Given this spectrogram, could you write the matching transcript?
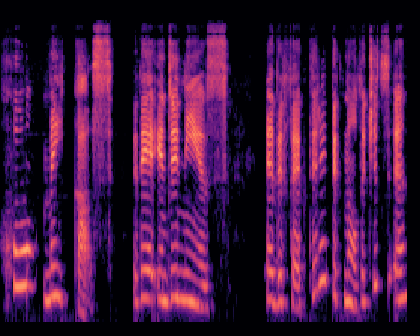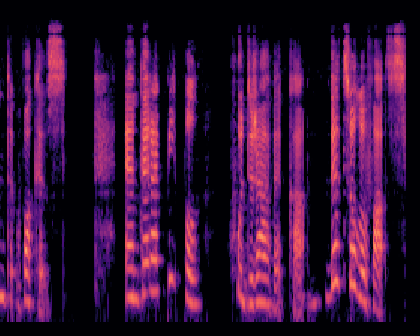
who make cars. They are engineers at the factory, technologists, and workers. And there are people who drive a car. That's all of us.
